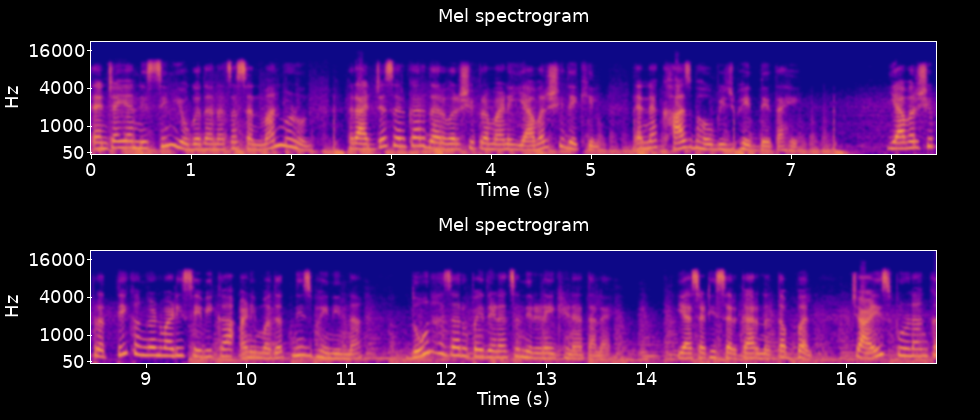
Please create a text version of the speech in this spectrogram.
त्यांच्या या निस्सीम योगदानाचा सन्मान म्हणून राज्य सरकार दरवर्षीप्रमाणे यावर्षी देखील त्यांना खास भाऊबीज भेट देत आहे. यावर्षी प्रत्येक अंगणवाडी सेविका आणि मदतनीस बहिणींना दोन हजार रुपये देण्याचा निर्णय घेण्यात आलाय. यासाठी सरकारनं तब्बल चाळीस पूर्णांक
